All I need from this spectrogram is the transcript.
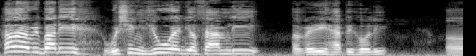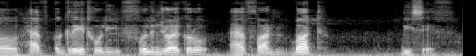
Hello, everybody. Wishing you and your family a very happy Holi. Uh, have a great Holi. Full enjoy karo. Have fun, but be safe.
